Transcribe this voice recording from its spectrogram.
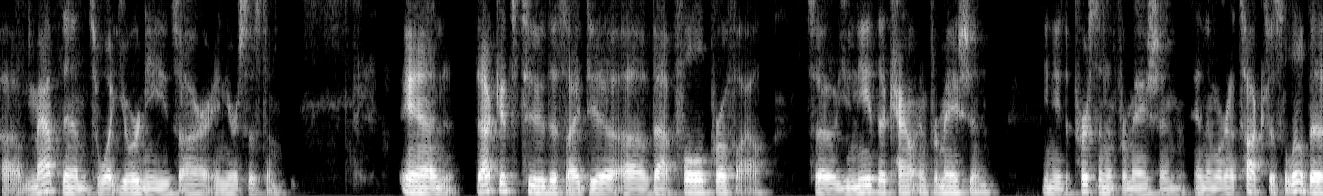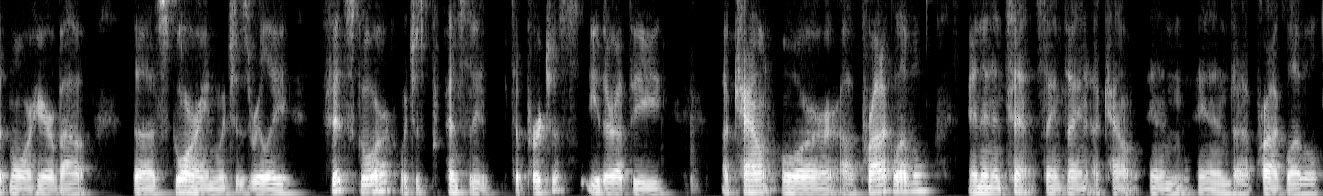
uh, map them to what your needs are in your system. And that gets to this idea of that full profile. So you need the account information, you need the person information, and then we're going to talk just a little bit more here about the scoring, which is really fit score, which is propensity to purchase, either at the account or uh, product level, and then intent, same thing, account and, and uh, product level,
